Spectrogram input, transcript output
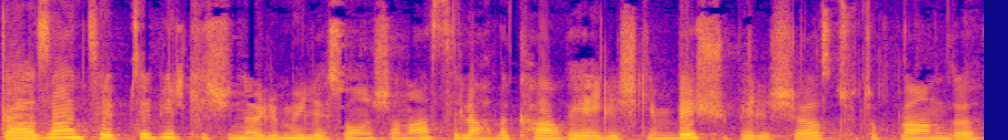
Gaziantep'te bir kişinin ölümüyle sonuçlanan silahlı kavgaya ilişkin 5 şüpheli şahıs tutuklandı.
